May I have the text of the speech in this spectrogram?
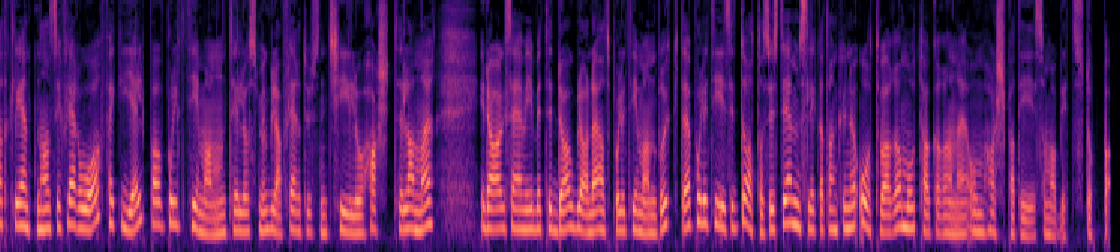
at klienten hans i flere år fikk hjelp av politimannen til å smugle flere tusen kilo hasj til landet. I dag sier Wibe til Dagbladet at politimannen brukte politiet sitt datasystem slik at han kunne advare mottakerne om hasjpartiet som var blitt stoppa.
